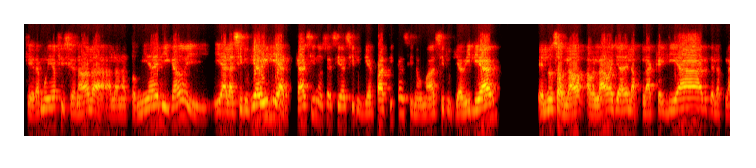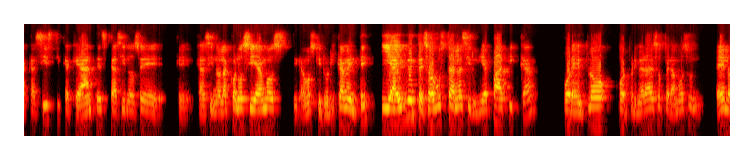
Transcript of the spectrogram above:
era muy aficionado a la, a la anatomía del hígado y, y, a la cirugía biliar. Casi no se hacía cirugía hepática, sino más cirugía biliar. Él nos hablaba, ya de la placa iliar, de la placa cística, que antes casi no, se, casi no la conocíamos, digamos, quirúrgicamente. Y ahí me empezó a gustar la cirugía hepática. Por ejemplo, por primera vez operamos un, él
